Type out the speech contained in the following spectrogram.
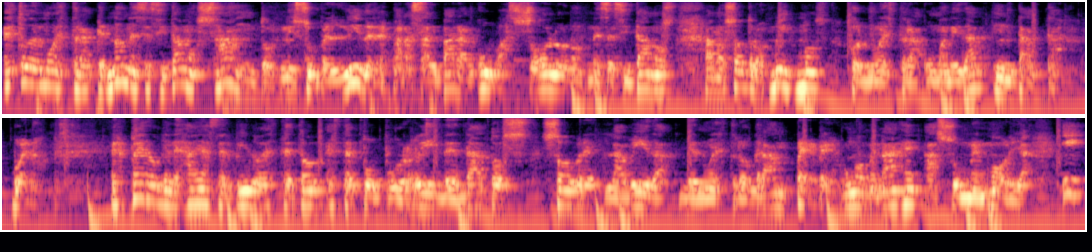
Esto demuestra que no necesitamos santos ni superlíderes para salvar a Cuba, solo nos necesitamos a nosotros mismos con nuestra humanidad intacta. Bueno, Espero que les haya servido este top, este pupurrí de datos sobre la vida de nuestro gran Pepe, un homenaje a su memoria. Y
